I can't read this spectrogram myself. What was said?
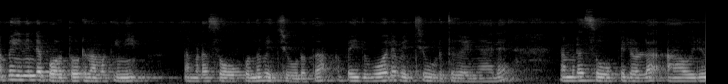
അപ്പോൾ ഇതിന്റെ പുറത്തോട്ട് നമുക്കിനി നമ്മുടെ സോപ്പൊന്ന് വെച്ച് കൊടുക്കാം. അപ്പോൾ ഇതുപോലെ വെച്ച് കൊടുത്തു കഴിഞ്ഞാൽ നമ്മുടെ സോപ്പിലുള്ള ആ ഒരു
